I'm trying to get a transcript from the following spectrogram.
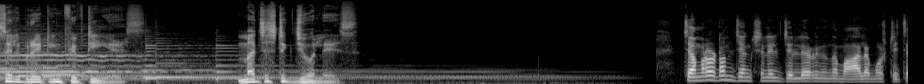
celebrating 50 years. Majestic Jewelers. ചമ്രോട്ടം ജംഗ്ഷനിൽ ജ്വല്ലറിൽ നിന്ന് മാല മോഷ്ടിച്ച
